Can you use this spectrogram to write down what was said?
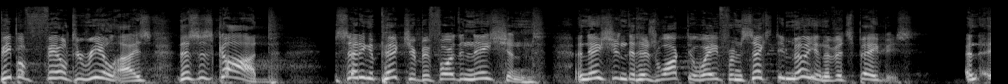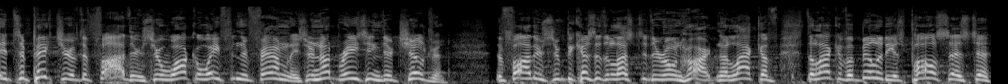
people fail to realize this is God setting a picture before the nation, a nation that has walked away from 60 million of its babies. And it's a picture of the fathers who walk away from their families, who are not raising their children. The fathers because of the lust of their own heart and the lack of, the lack of ability, as Paul says, to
